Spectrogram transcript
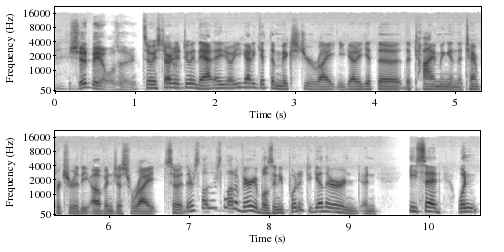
You should be able to. So he started doing that, and you know, you got to get the mixture right, and you got to get the the timing and the temperature of the oven just right. So there's a- there's a lot of variables, and he put it together, and and he said when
